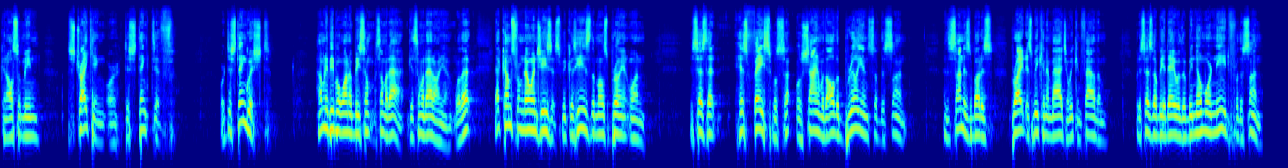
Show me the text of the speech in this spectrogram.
Can also mean striking or distinctive or distinguished. How many people want to be some, some of that? Get some of that on you. Well, that, that comes from knowing Jesus because he's the most brilliant one. It says that his face will, will shine with all the brilliance of the sun. And the sun is about as bright as we can imagine, we can fathom. But it says there'll be a day where there'll be no more need for the sun,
